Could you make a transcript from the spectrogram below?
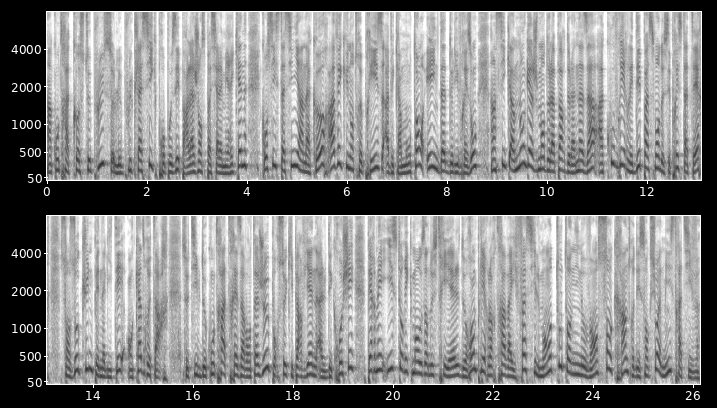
un contrat Cost Plus, le plus classique proposé par l'agence spatiale américaine, consiste à signer un accord avec une entreprise avec un montant et une date de livraison, ainsi qu'un engagement de la part de la NASA à couvrir les dépassements de ses prestataires sans aucune pénalité en cas de ce type de contrat très avantageux pour ceux qui parviennent à le décrocher permet historiquement aux industriels de remplir leur travail facilement tout en innovant sans craindre des sanctions administratives.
